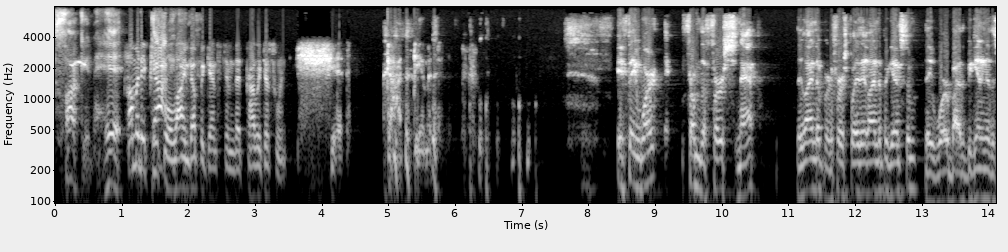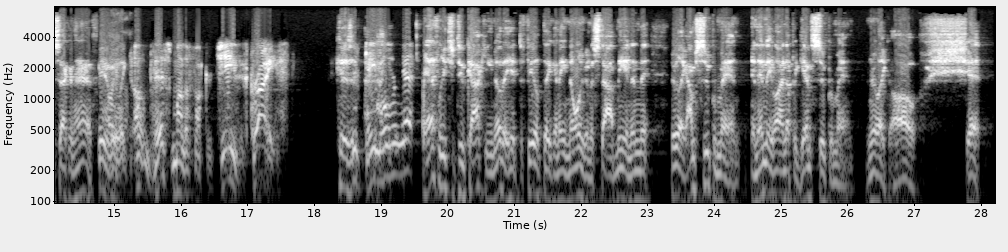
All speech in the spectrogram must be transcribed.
fucking hit. How many people God. lined up against him that probably just went, shit. God damn it. if they weren't from the first snap they lined up or the first play they lined up against them, they were by the beginning of the second half. You know, yeah. like, oh, this motherfucker. Jesus Christ. Because Game over yet? athletes are too cocky. You know, they hit the field thinking ain't no one going to stop me, and then they, they're like, "I'm Superman," and then they line up against Superman, and they're like, "Oh shit,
